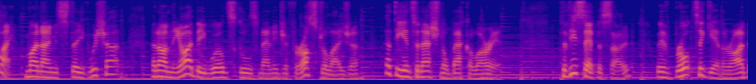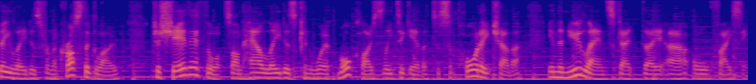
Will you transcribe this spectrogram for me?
Hi, my name is Steve Wishart, and I'm the IB World Schools Manager for Australasia at the International Baccalaureate. For this episode, we've brought together IB leaders from across the globe to share their thoughts on how leaders can work more closely together to support each other in the new landscape they are all facing.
